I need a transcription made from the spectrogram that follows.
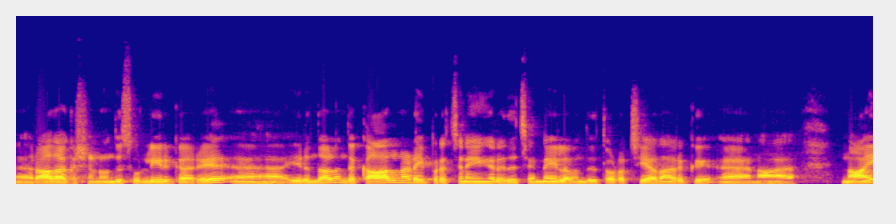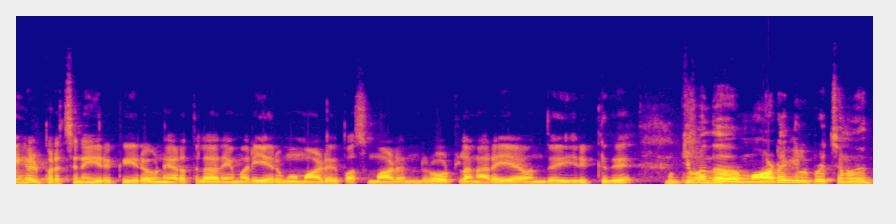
ராதாகிருஷ்ணன் வந்து சொல்லியிருக்காரு. இருந்தாலும் இந்த கால்நடை பிரச்சனைங்கிறது சென்னையில் வந்து தொடர்ச்சியாக தான் இருக்கு. அஹ், நா- நாய்கள் பிரச்சனை இருக்கு இரவு நேரத்தில். அதே மாதிரி எருமை மாடு பசுமாடுன்னு ரோட்ல நிறைய வந்து இருக்குது. முக்கியமா இந்த மாடுகள் பிரச்சனை வந்து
